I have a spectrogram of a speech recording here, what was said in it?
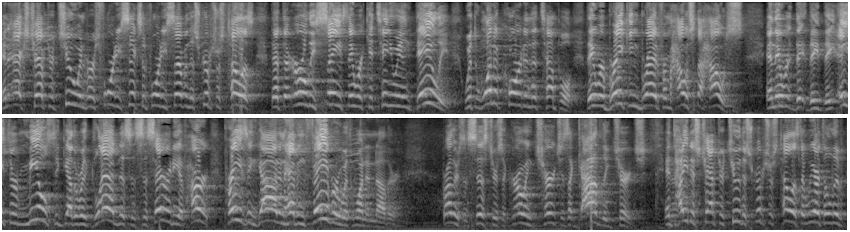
In Acts chapter 2 and verse 46 and 47, the scriptures tell us that the early saints, they were continuing daily with one accord in the temple. They were breaking bread from house to house. And they, were, they, they, they ate their meals together with gladness and sincerity of heart, praising God and having favor with one another. Brothers and sisters, a growing church is a godly church. In Titus chapter 2, the scriptures tell us that we are to live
